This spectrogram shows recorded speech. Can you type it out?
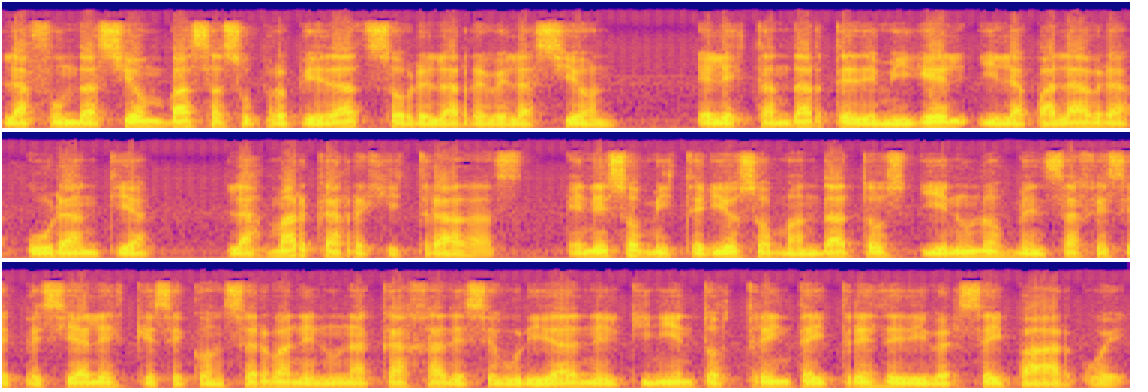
la fundación basa su propiedad sobre la revelación, el estandarte de Miguel y la palabra Urantia, las marcas registradas, en esos misteriosos mandatos y en unos mensajes especiales que se conservan en una caja de seguridad en el 533 de Diversey Parkway.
